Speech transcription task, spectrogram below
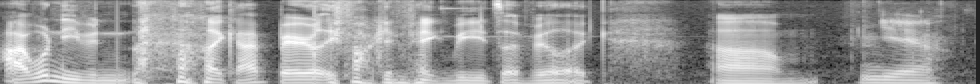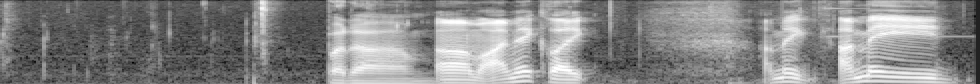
I wouldn't even like I barely fucking make beats. I feel like. Um, yeah. But um. Um, I make like, I make I made.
